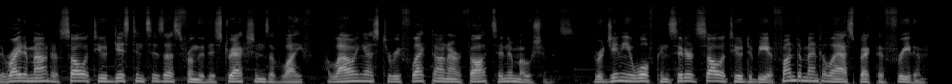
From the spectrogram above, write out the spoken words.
The right amount of solitude distances us from the distractions of life, allowing us to reflect on our thoughts and emotions. Virginia Woolf considered solitude to be a fundamental aspect of freedom.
